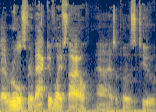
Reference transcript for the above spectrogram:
the rules for the active lifestyle uh, as opposed to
